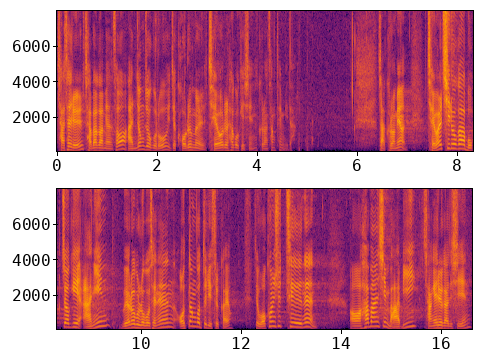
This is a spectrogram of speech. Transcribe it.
자세를 잡아가면서 안정적으로 이제 걸음을 제어를 하고 계신 그런 상태입니다. 자, 그러면 재활 치료가 목적이 아닌 웨어러블 로봇에는 어떤 것들이 있을까요? 이제 워컨슈트는 어, 하반신 마비 장애를 가지신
